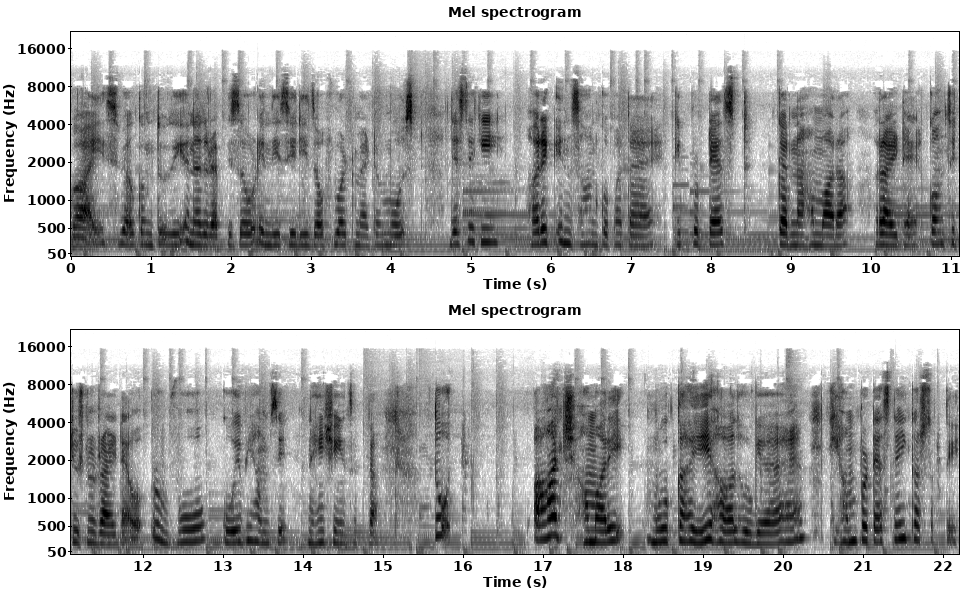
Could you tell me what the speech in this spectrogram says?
guys welcome to the another episode in the series of what matter most. जैसे कि हर एक इंसान को पता है कि प्रोटेस्ट करना हमारा राइट है कॉन्स्टिट्यूशनल राइट है और वो कोई भी हमसे नहीं छीन सकता। तो आज हमारे मुल्क का ये हाल हो गया है कि हम प्रोटेस्ट नहीं कर सकते।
